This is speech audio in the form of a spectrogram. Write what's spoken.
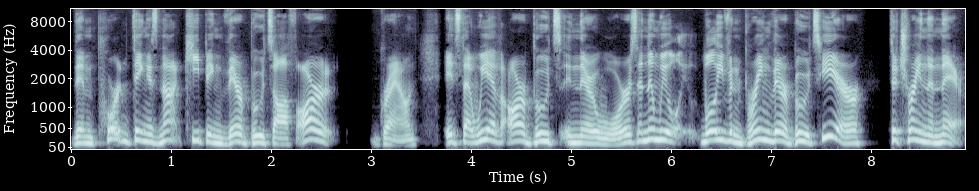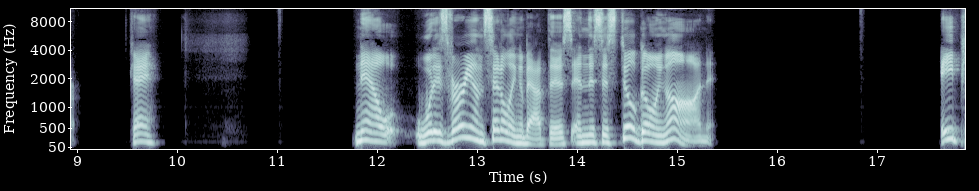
the important thing is not keeping their boots off our ground. It's that we have our boots in their wars, and then we'll we'll even bring their boots here to train them there. Okay. Now, what is very unsettling about this, and this is still going on, AP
